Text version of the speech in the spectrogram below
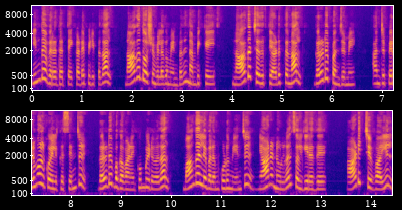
இந்த விரதத்தை கடைபிடிப்பதால் நாகதோஷம் விலகும் என்பது நம்பிக்கை. நாக சதுர்த்தி அடுத்த நாள் கருட பஞ்சமி. அன்று பெருமாள் கோயிலுக்கு சென்று கருட பகவானை கும்பிடுவதால் மாங்கல்ய பலம் கூடும் என்று ஞான நூல்கள் சொல்கிறது. ஆடிச் செவ்வாயில்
